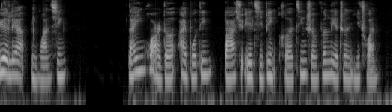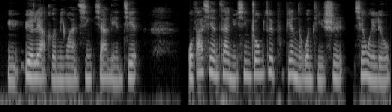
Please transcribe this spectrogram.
月亮冥王星。莱茵霍尔德·艾伯丁把血液疾病和精神分裂症遗传与月亮和冥王星相连接。我发现，在女性中最普遍的问题是纤维瘤、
